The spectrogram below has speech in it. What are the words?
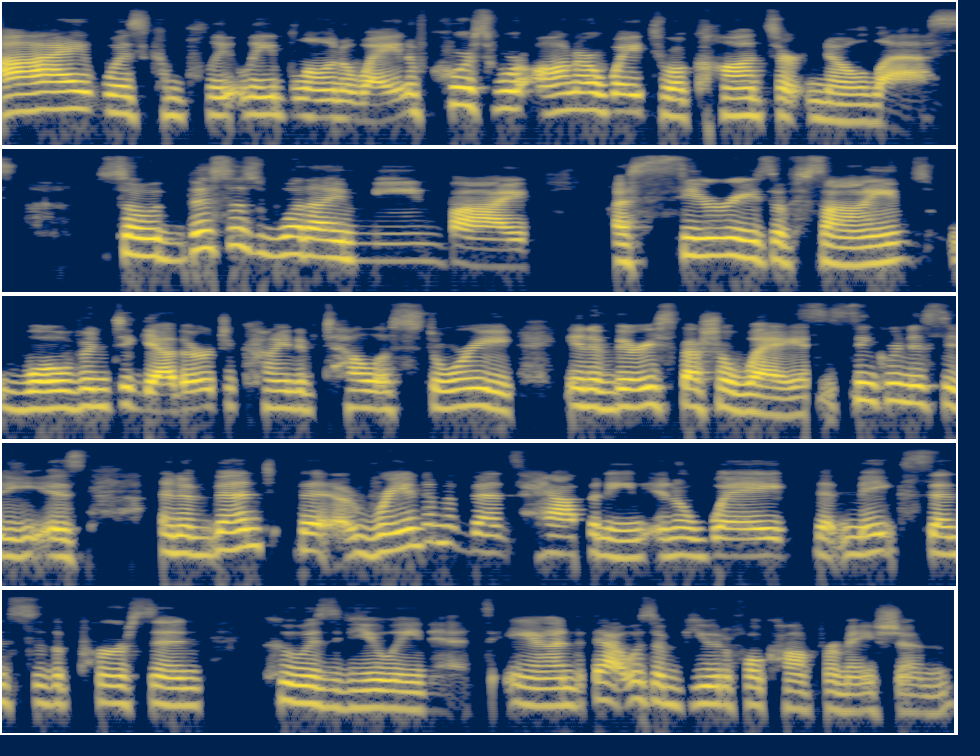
I was completely blown away. And of course, we're on our way to a concert, no less. So, this is what I mean by a series of signs woven together to kind of tell a story in a very special way. Synchronicity is an event that random events happening in a way that makes sense to the person who is viewing it. And that was a beautiful confirmation.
